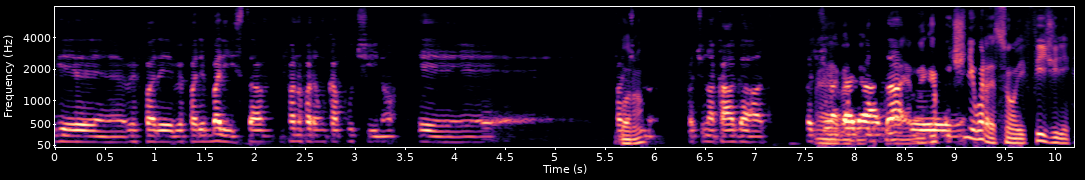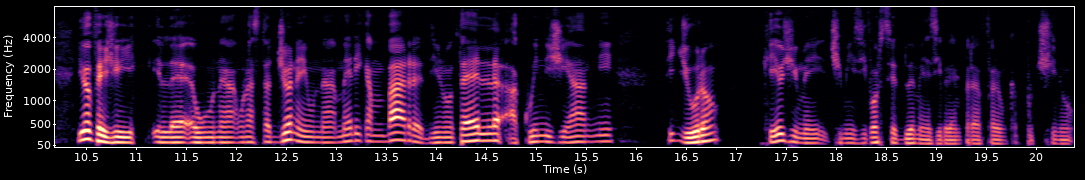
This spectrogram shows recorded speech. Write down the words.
che per fare, per fare barista mi fanno fare un cappuccino e faccio, faccio una cagata. Faccio Eh, una cagata eh, ma i e... cappuccini, guarda, sono difficili. Io feci il- una, una stagione in un American bar di un hotel a 15 anni, ti giuro che io ci, me- ci misi forse due mesi per imparare a fare un cappuccino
